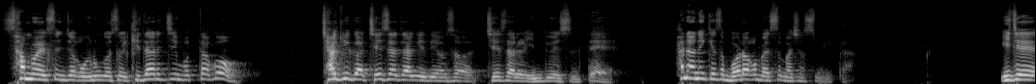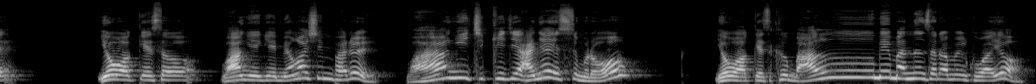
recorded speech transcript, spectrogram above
사무엘 선자가 오는 것을 기다리지 못하고 자기가 제사장이 되어서 제사를 인도했을 때 하나님께서 뭐라고 말씀하셨습니까? 이제 여호와께서 왕에게 명하신 바를 왕이 지키지 아니하였으므로 여호와께서 그 마음에 맞는 사람을 구하여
